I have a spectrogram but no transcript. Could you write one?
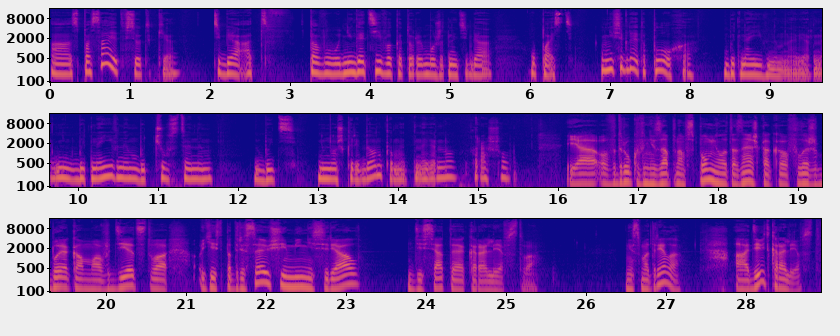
а, спасает все-таки тебя от того негатива, который может на тебя упасть. Не всегда это плохо быть наивным, наверное. Быть наивным, быть чувственным, быть немножко ребенком, это, наверное, хорошо. Я вдруг внезапно вспомнил это, знаешь, как флешбеком в детство. Есть потрясающий мини-сериал «Десятое королевство». Не смотрела? А «Девять королевств»,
